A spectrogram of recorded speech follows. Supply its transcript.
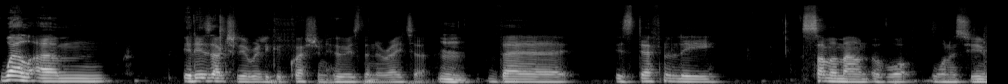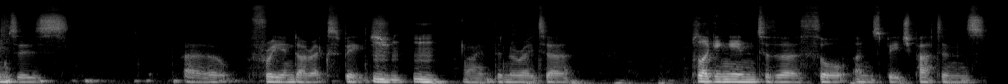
Well, um, it is actually a really good question. Who is the narrator? Mm. There is definitely some amount of what one assumes is uh, free indirect speech, Mm. Mm. right? The narrator plugging into the thought and speech patterns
